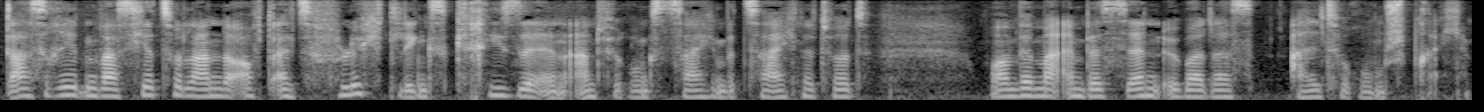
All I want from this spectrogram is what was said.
das reden, was hierzulande oft als Flüchtlingskrise in Anführungszeichen bezeichnet wird, wollen wir mal ein bisschen über das alte Rom sprechen.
